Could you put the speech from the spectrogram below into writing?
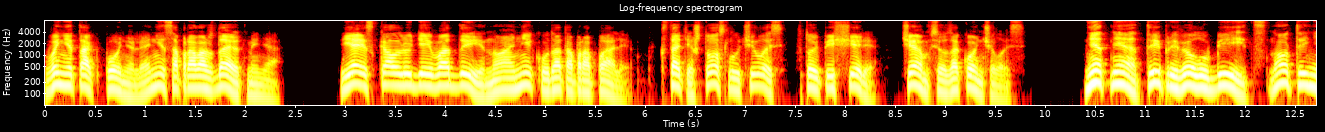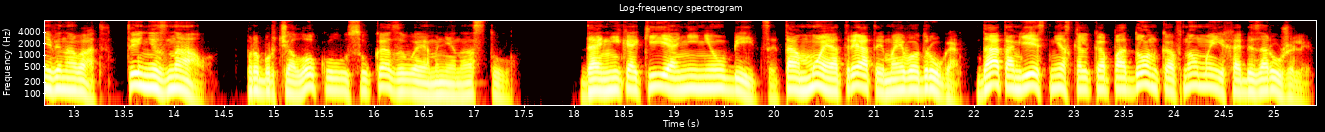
Вы не так поняли. Они сопровождают меня. Я искал людей воды, но они куда-то пропали. Кстати, что случилось в той пещере? Чем все закончилось? «Нет-нет, ты привел убийц, но ты не виноват. Ты не знал», — пробурчал Окулус, указывая мне на стул. «Да никакие они не убийцы. Там мой отряд и моего друга. Да, там есть несколько подонков, но мы их обезоружили».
